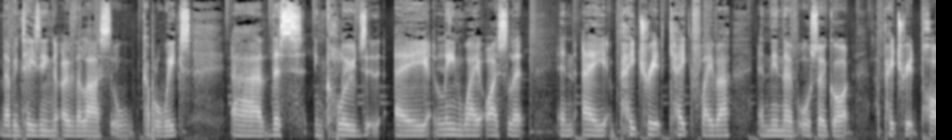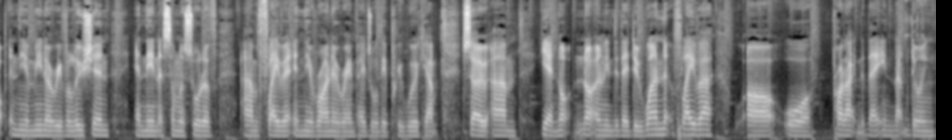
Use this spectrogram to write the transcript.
they've been teasing over the last couple of weeks. Uh, this includes a lean whey isolate in a Patriot cake flavor, and then they've also got a Patriot Pop in the Amino Revolution, and then a similar sort of um, flavor in their Rhino Rampage or their pre workout. So, um, yeah, not not only did they do one flavor uh, or product, they ended up doing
